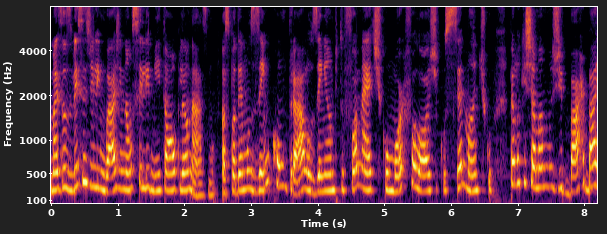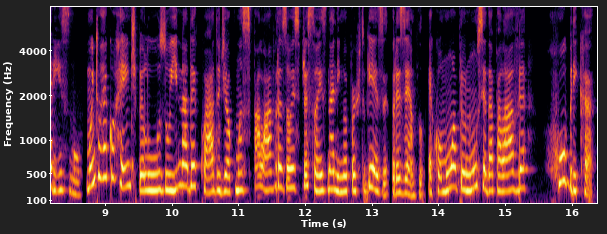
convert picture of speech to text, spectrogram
mas os vícios de linguagem não se limitam ao pleonasmo. Nós podemos encontrá-los em âmbito fonético, morfológico, semântico, pelo que chamamos de barbarismo, muito recorrente pelo uso inadequado de algumas palavras ou expressões na língua portuguesa. Por exemplo, é comum a pronúncia da palavra rúbrica,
